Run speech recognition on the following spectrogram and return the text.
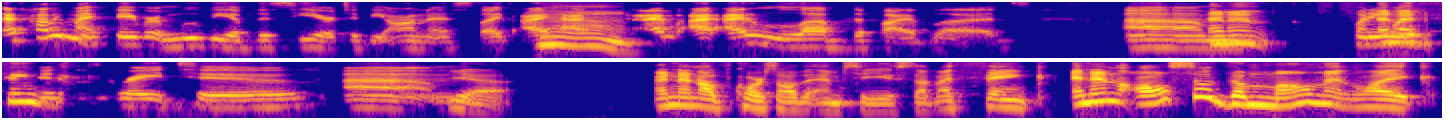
that's probably my favorite movie of this year, to be honest. Like I had, mm. I, I, I love the Five Bloods. Um, and then, and I think is great too. Um, yeah, and then of course all the MCU stuff. I think, and then also the moment like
